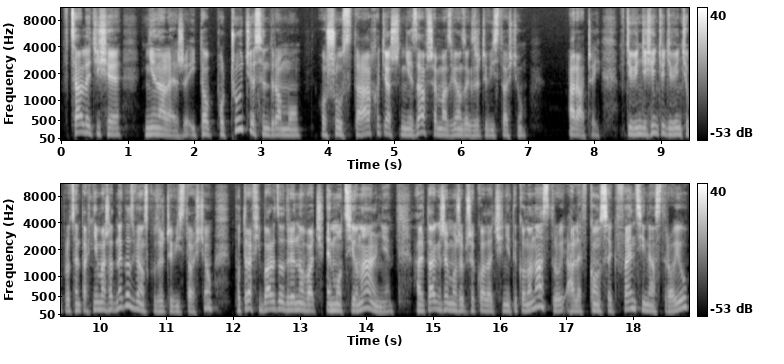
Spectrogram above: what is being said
wcale ci się nie należy. I to poczucie syndromu oszusta, chociaż nie zawsze ma związek z rzeczywistością, a raczej w 99% nie ma żadnego związku z rzeczywistością, potrafi bardzo drenować emocjonalnie, ale także może przekładać się nie tylko na nastrój, ale w konsekwencji nastroju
